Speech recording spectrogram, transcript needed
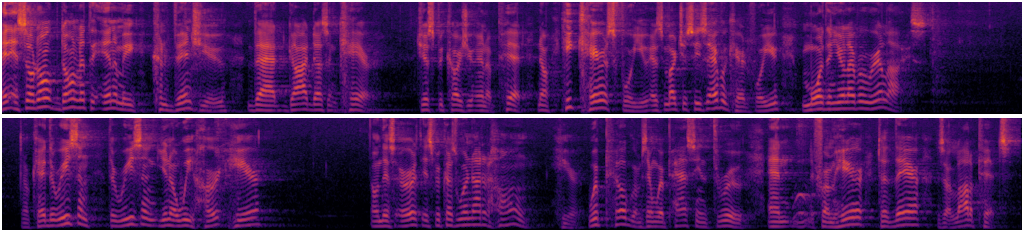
And, and so don't, don't let the enemy convince you that God doesn't care just because you're in a pit. No, He cares for you as much as He's ever cared for you, more than you'll ever realize. Okay, the reason, the reason, you know, we hurt here on this earth is because we're not at home here. We're pilgrims and we're passing through. And from here to there, there's a lot of pits.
